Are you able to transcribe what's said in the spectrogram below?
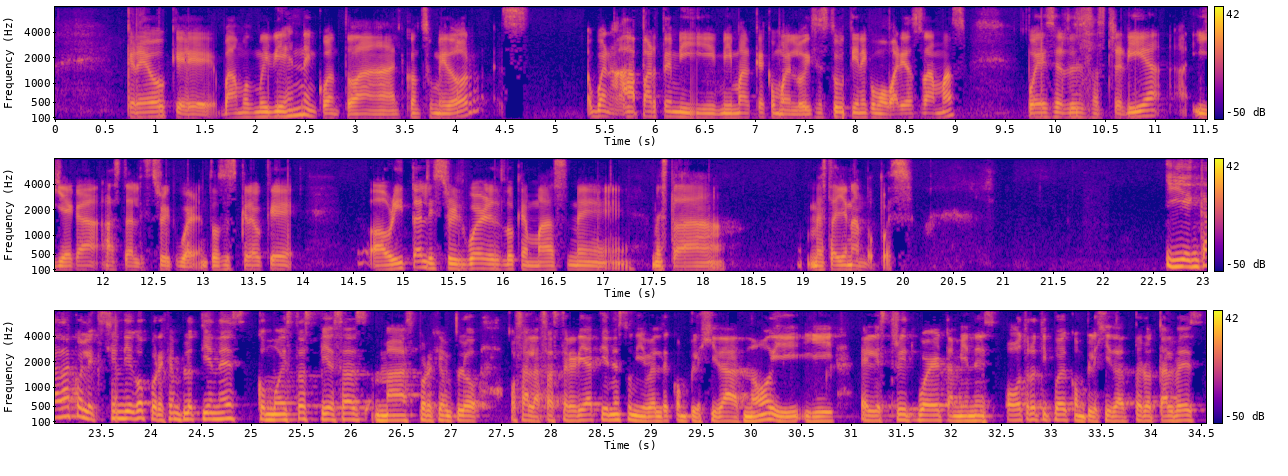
creo que vamos muy bien en cuanto al consumidor. Bueno, aparte mi, mi marca, como lo dices tú, tiene como varias ramas. Puede ser de sastrería y llega hasta el streetwear. Entonces creo que ahorita el streetwear es lo que más me, me está me está llenando, pues. Y en cada colección, Diego, por ejemplo, tienes como estas piezas más, por ejemplo, o sea, la sastrería tiene su nivel de complejidad, ¿no? Y, el streetwear también es otro tipo de complejidad, pero tal vez,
